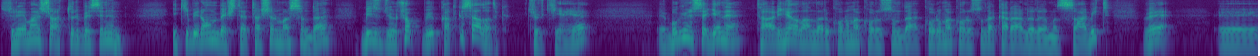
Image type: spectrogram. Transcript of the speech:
Süleyman Şah Türbesi'nin 2015'te taşınmasında biz diyor çok büyük katkı sağladık Türkiye'ye. E, bugünse gene tarihi alanları koruma konusunda koruma konusunda kararlılığımız sabit ve e,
